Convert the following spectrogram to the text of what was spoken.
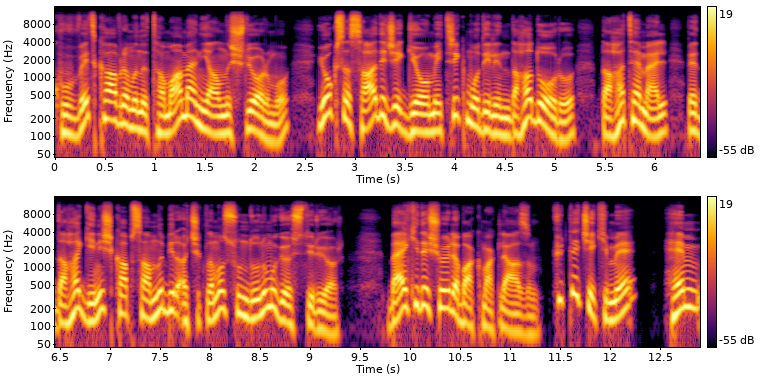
kuvvet kavramını tamamen yanlışlıyor mu? Yoksa sadece geometrik modelin daha doğru, daha temel ve daha geniş kapsamlı bir açıklama sunduğunu mu gösteriyor? Belki de şöyle bakmak lazım. Kütle çekimi hem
